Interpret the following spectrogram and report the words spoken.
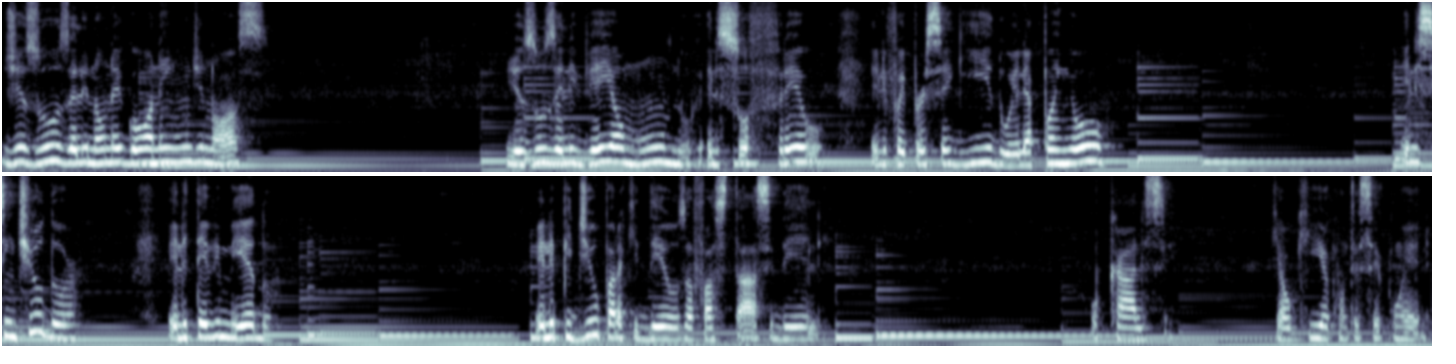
Jesus, ele não negou a nenhum de nós. Jesus, ele veio ao mundo, ele sofreu, ele foi perseguido, ele apanhou. Ele sentiu dor. Ele teve medo. Ele pediu para que Deus afastasse dele o cálice, que é o que ia acontecer com ele.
